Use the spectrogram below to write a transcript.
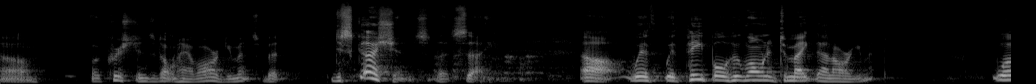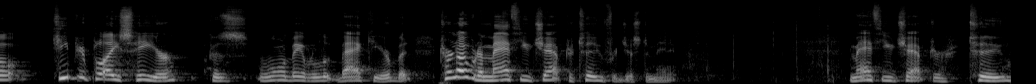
uh, well, Christians don't have arguments, but discussions, let's say, uh, with, with people who wanted to make that argument. Well, keep your place here because we want to be able to look back here, but turn over to Matthew chapter 2 for just a minute. Matthew chapter 2.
